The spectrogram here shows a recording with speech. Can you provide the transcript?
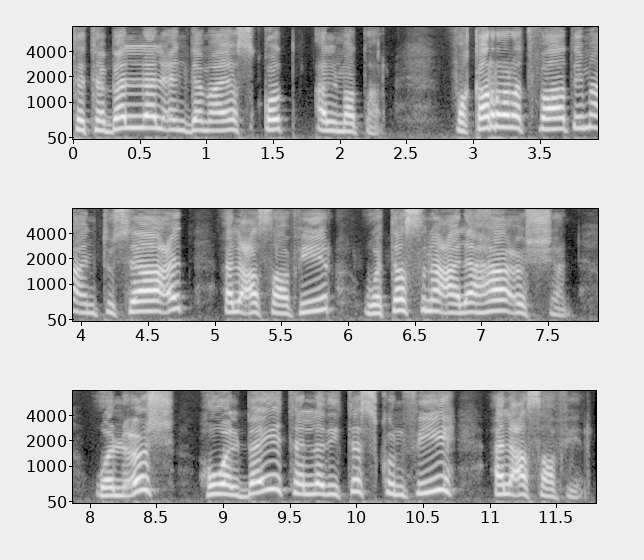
تتبلل عندما يسقط المطر فقررت فاطمة أن تساعد العصافير وتصنع لها عشا والعش هو البيت الذي تسكن فيه العصافير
